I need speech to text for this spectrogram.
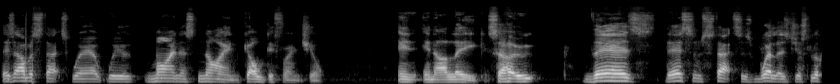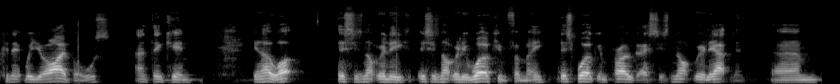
There's other stats where we're minus nine goal differential in, in our league. So there's there's some stats as well as just looking at with your eyeballs and thinking, you know what, this is not really this is not really working for me. This work in progress is not really happening, um,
